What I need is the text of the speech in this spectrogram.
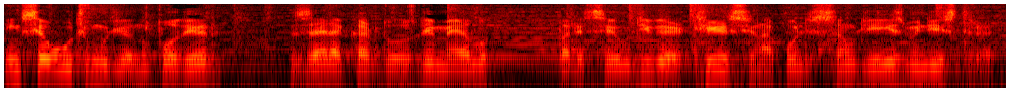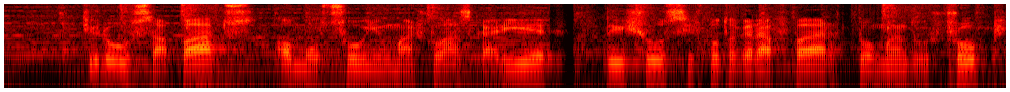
Em seu último dia no poder, Zélia Cardoso de Melo pareceu divertir-se na condição de ex-ministra. Tirou os sapatos, almoçou em uma churrascaria, deixou-se fotografar tomando chopp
